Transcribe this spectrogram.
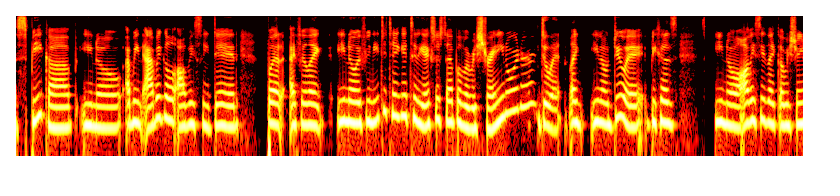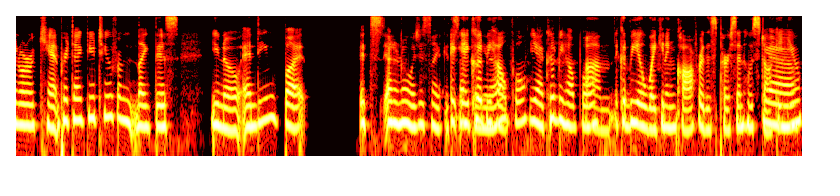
speak up. You know, I mean, Abigail obviously did, but I feel like you know if you need to take it to the extra step of a restraining order, Do it. like you know do it because you know obviously like a restraining order can't protect you too from like this you know ending but it's i don't know it's just like it's It, it could be you know? helpful. yeah it could be helpful Um, it could be a wakening call for this person who's stalking Yeah. you.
